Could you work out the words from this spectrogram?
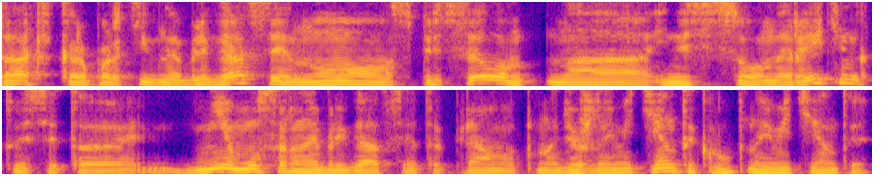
так и корпоративные облигации, но с прицелом на инвестиционный рейтинг, то есть это не мусорные облигации, это прям вот надежные эмитенты, крупные эмитенты.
